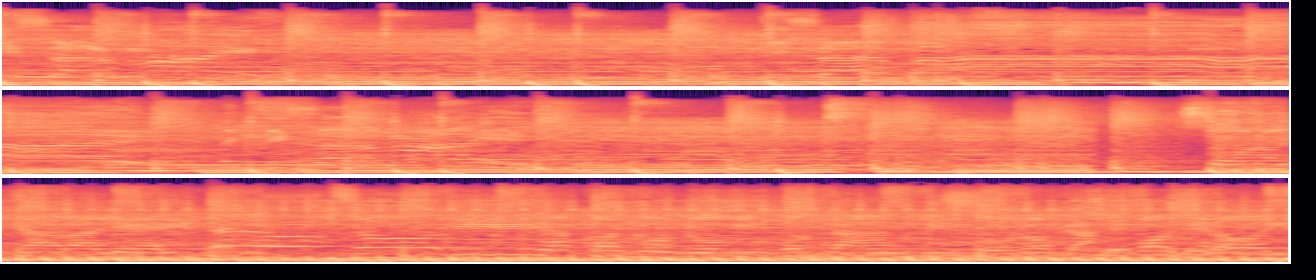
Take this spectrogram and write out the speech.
Chi sarà mai? Chi sarà mai? E chi sarà mai? Sono i cavalieri dello zodiaco hanno nomi importanti, sono grandi e forti eroi,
